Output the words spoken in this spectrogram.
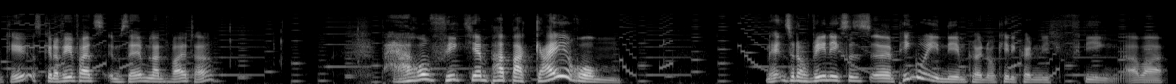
Okay, es geht auf jeden Fall im selben Land weiter. Warum fliegt hier ein Papagei rum? Dann hätten sie doch wenigstens äh, Pinguin nehmen können. Okay, die können nicht fliegen, aber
